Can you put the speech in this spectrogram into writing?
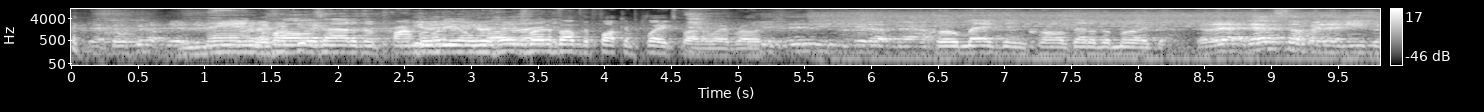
Yeah, don't get up there. dude. Man You're crawls out of the Your, primordial your head's right above the fucking plates, by the way, brother. It's easy to get up now. Cro Magnon crawls out of the mud. Now that, that's somebody that needs a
